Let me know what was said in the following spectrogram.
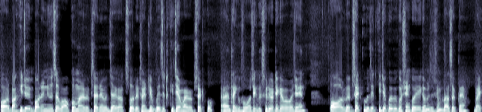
और बाकी जो इंपॉर्टेंट न्यूज़ है, वो आपको हमारे वेबसाइट में मिल जाएगा। सो डेफिनेटली विज़िट कीजिए हमारे वेबसाइट को। And thank you for watching this video take जय हिंद और वेबसाइट को विज़िट कीजिए। कोई भी क्वेश्चन कोई कमेंट सेक्शन बता सकते हैं। बाय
